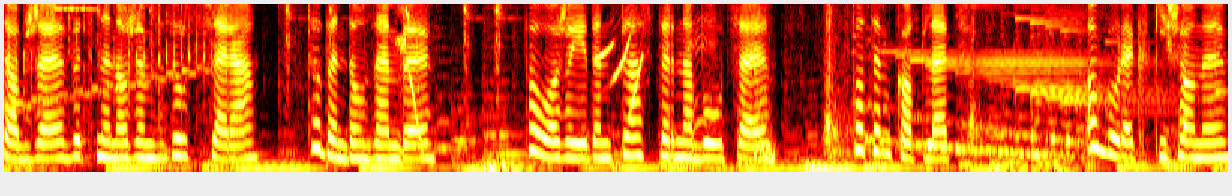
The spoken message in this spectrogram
Dobrze, wytnę nożem wzór z sera. To będą zęby. Położę jeden plaster na bułce. Potem kotlet. Ogórek kiszony.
